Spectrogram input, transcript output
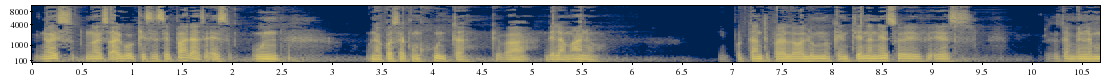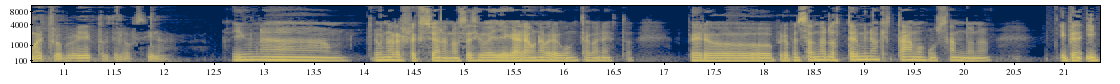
no, es, no es algo que se separa, es un, una cosa conjunta que va de la mano. Importante para los alumnos que entiendan eso es, por eso también les muestro proyectos de la oficina. Hay una, una reflexión, no sé si voy a llegar a una pregunta con esto, pero, pero pensando en los términos que estábamos usando, ¿no? y,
